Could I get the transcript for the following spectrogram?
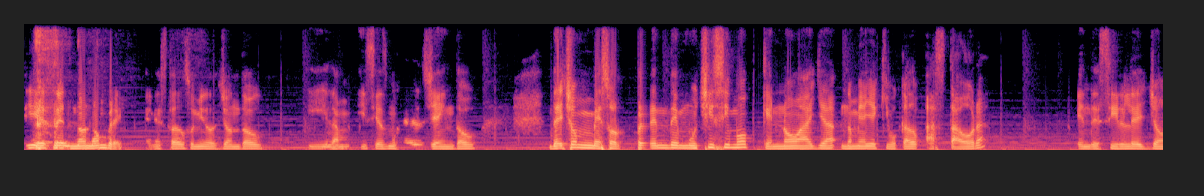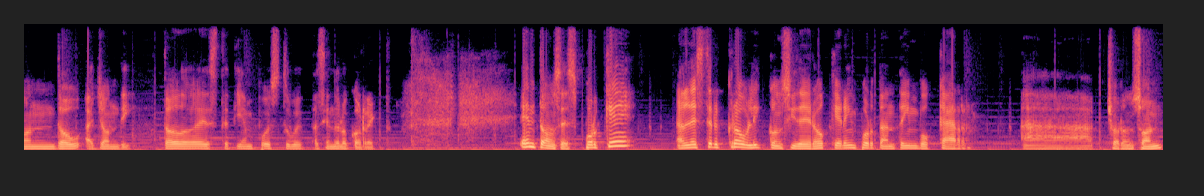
Y es el no nombre en Estados Unidos, John Doe. Y, la, y si es mujer es Jane Doe. De hecho, me sorprende muchísimo que no haya, no me haya equivocado hasta ahora en decirle John Doe a John Dee. Todo este tiempo estuve haciendo lo correcto. Entonces, ¿por qué Lester Crowley consideró que era importante invocar a Choronzón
